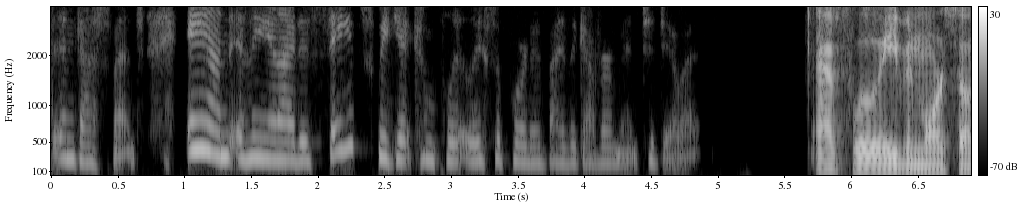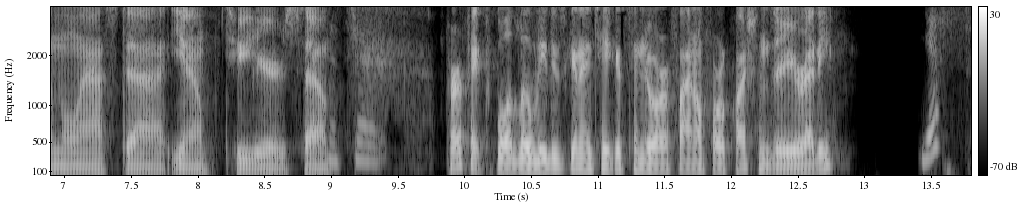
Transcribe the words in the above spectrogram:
investment. And in the United States, we get completely supported by the government to do it. Absolutely, even more so in the last, uh, you know, two years. So that's right. Perfect. Well, Lolita's going to take us into our final four questions. Are you ready? Yes.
